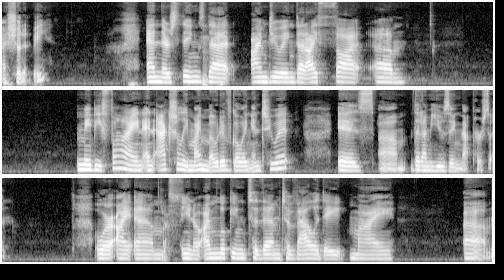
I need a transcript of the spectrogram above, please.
I shouldn't be. And there's things Mhm. that I'm doing that I thought um may be fine and actually my motive going into it is um that I'm using that person. Or I am Yes. you know, I'm looking to them to validate my um,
